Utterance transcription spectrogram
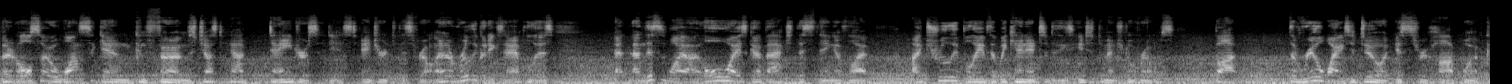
But it also once again confirms just how dangerous it is to enter into this realm. And a really good example is, and, and this is why I always go back to this thing of like, I truly believe that we can enter these interdimensional realms. But the real way to do it is through hard work.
